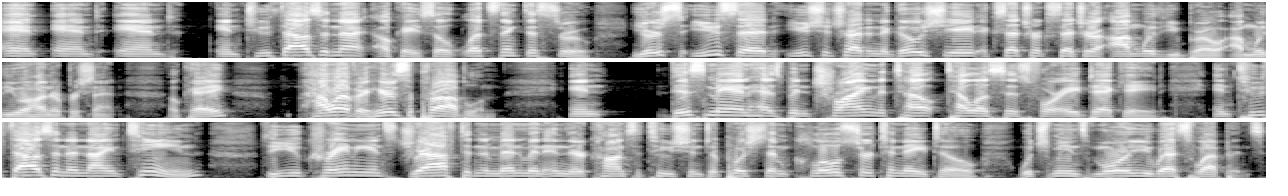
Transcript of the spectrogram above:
And and and in 2009 okay so let's think this through you're you said you should try to negotiate etc etc i'm with you bro i'm with you 100% okay however here's the problem in this man has been trying to tell, tell us this for a decade. In 2019, the Ukrainians drafted an amendment in their constitution to push them closer to NATO, which means more U.S. weapons.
